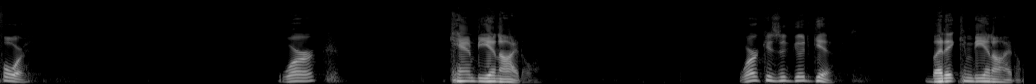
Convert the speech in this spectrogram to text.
Fourth, work can be an idol. Work is a good gift, but it can be an idol.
